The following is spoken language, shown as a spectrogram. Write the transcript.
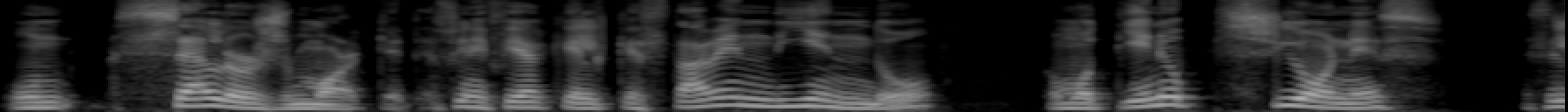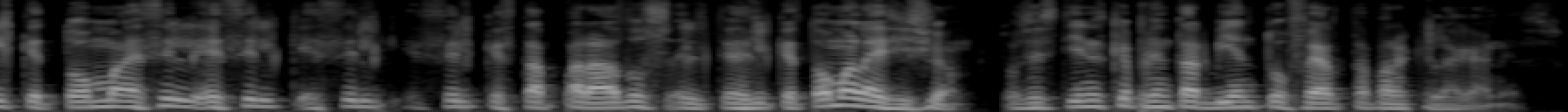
un seller's market. Eso significa que el que está vendiendo, como tiene opciones, es el que toma, es el, es el, es el, es el que está parado, es el que toma la decisión. Entonces tienes que presentar bien tu oferta para que la ganes.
